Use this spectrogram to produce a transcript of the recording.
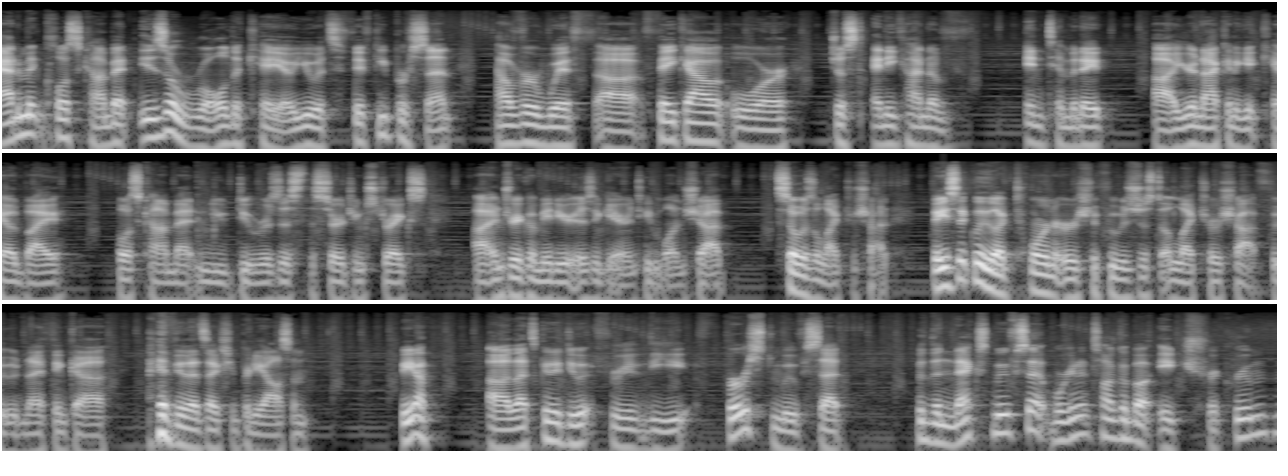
Adamant Close Combat is a roll to KO you, it's 50%. However, with uh, Fake Out or just any kind of Intimidate, uh, you're not going to get KO'd by Close Combat and you do resist the Surging Strikes. Uh, and Draco Meteor is a guaranteed one-shot. So is Electro Shot. Basically, like Torn Urshifu is just Electro Shot food, and I think uh, I think that's actually pretty awesome. But yeah, uh, that's going to do it for the first move set. For the next move set, we're going to talk about a Trick Room.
